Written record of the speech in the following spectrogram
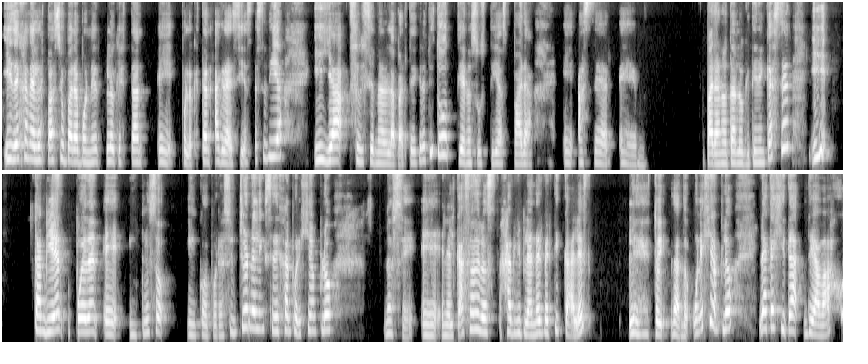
y dejan el espacio para poner lo que están, eh, por lo que están agradecidas ese día y ya solucionaron la parte de gratitud, tienen sus días para eh, hacer, para anotar lo que tienen que hacer y también pueden eh, incluso incorporar su journaling, se dejan, por ejemplo, no sé, en el caso de los Happy Planner verticales, les estoy dando un ejemplo, la cajita de abajo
